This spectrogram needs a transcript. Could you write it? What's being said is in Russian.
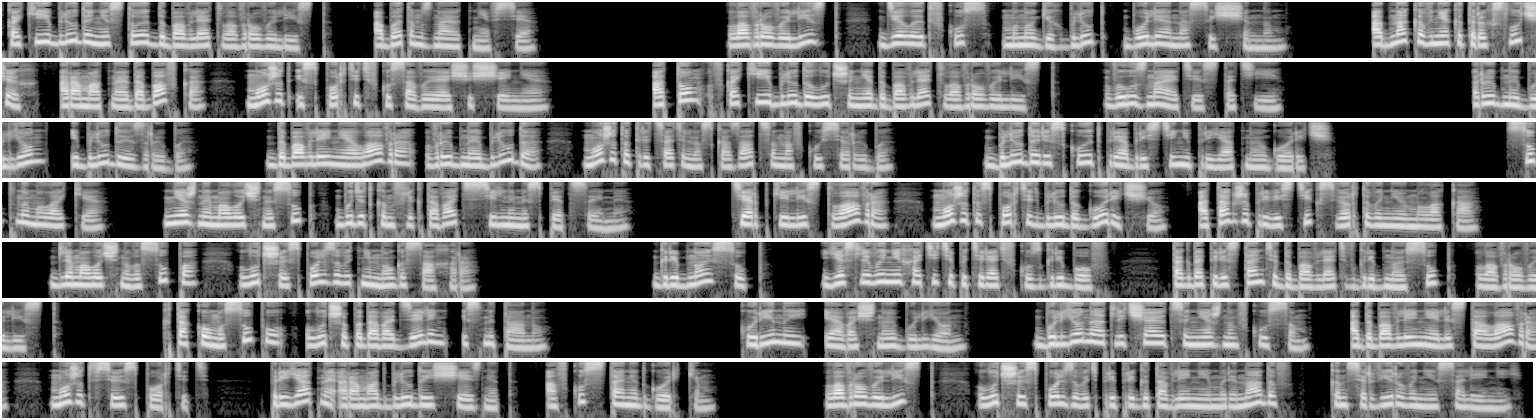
В какие блюда не стоит добавлять лавровый лист? Об этом знают не все. Лавровый лист делает вкус многих блюд более насыщенным. Однако в некоторых случаях ароматная добавка может испортить вкусовые ощущения. О том, в какие блюда лучше не добавлять лавровый лист, вы узнаете из статьи. Рыбный бульон и блюда из рыбы. Добавление лавра в рыбные блюда может отрицательно сказаться на вкусе рыбы. Блюдо рискует приобрести неприятную горечь. Суп на молоке. Нежный молочный суп будет конфликтовать с сильными специями. Терпкий лист лавра может испортить блюдо горечью, а также привести к свертыванию молока. Для молочного супа лучше использовать немного сахара. Грибной суп. Если вы не хотите потерять вкус грибов, тогда перестаньте добавлять в грибной суп лавровый лист. К такому супу лучше подавать зелень и сметану. Куриный и овощной бульон. Бульоны отличаются нежным вкусом, а добавление листа лавра может все испортить. Приятный аромат блюда исчезнет, а вкус станет горьким. Лавровый лист лучше использовать при приготовлении маринадов, консервировании солений.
